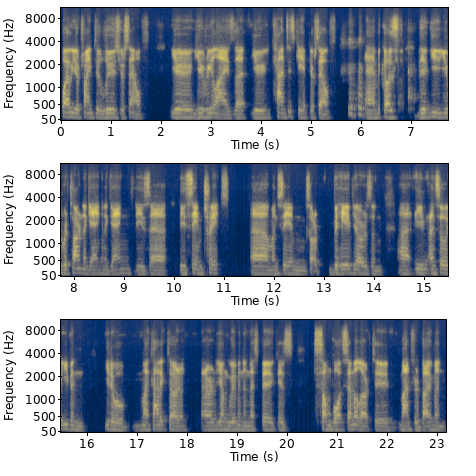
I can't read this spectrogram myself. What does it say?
while you're trying to lose yourself, you you realize that you can't escape yourself, um, because the, you you return again and again to these uh, these same traits um, and same sort of behaviors, and uh, and so even you know, my character, our young woman in this book, is somewhat similar to Manfred Baumann,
